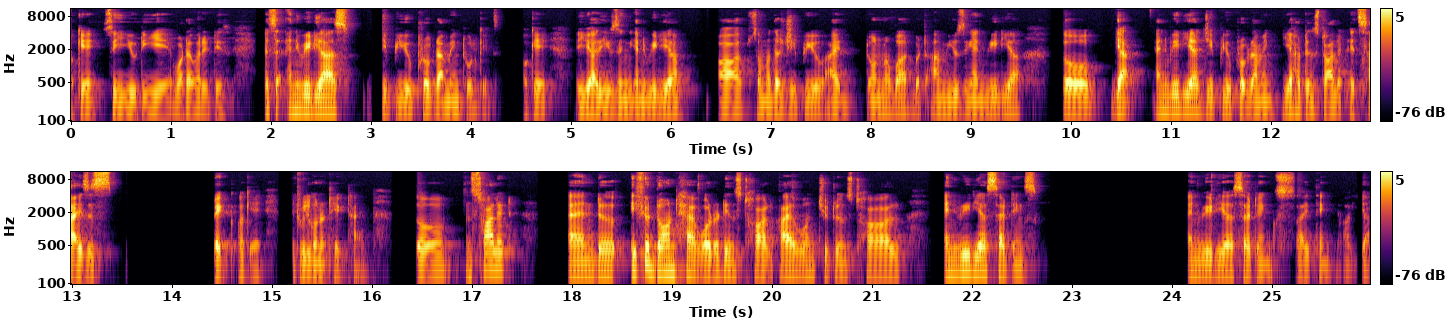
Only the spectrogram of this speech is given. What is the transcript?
okay? CUDA whatever it is. It's NVIDIA's GPU programming toolkit okay? You are using NVIDIA or some other GPU I don't know about but I'm using NVIDIA so yeah NVIDIA GPU programming you have to install it. Its size is big okay? It will gonna take time. So install it. And uh, if you don't have already installed I want you to install NVIDIA settings. Nvidia settings i think uh, yeah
